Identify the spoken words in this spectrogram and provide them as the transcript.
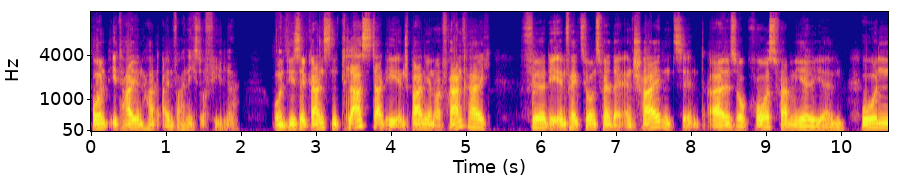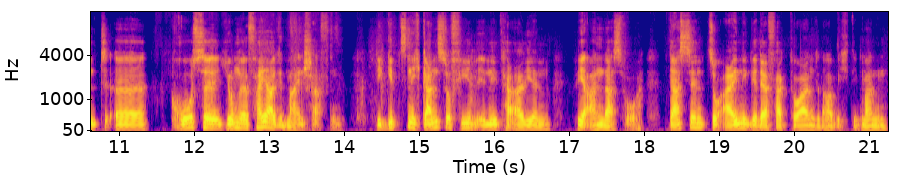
und Italien hat einfach nicht so viele. Und diese ganzen Cluster, die in Spanien und Frankreich für die Infektionsfälle entscheidend sind, also Großfamilien und äh, große junge Feiergemeinschaften, die gibt es nicht ganz so viel in Italien wie anderswo. Das sind so einige der Faktoren, glaube ich, die man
